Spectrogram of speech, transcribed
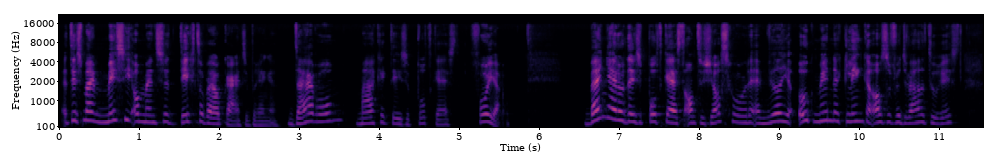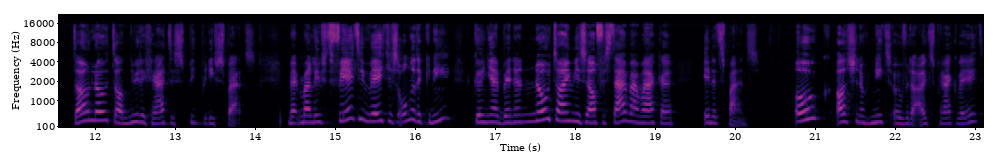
Het is mijn missie om mensen dichter bij elkaar te brengen. Daarom maak ik deze podcast voor jou. Ben jij door deze podcast enthousiast geworden en wil je ook minder klinken als een verdwaalde toerist? Download dan nu de gratis Speakbrief Spaans. Met maar liefst 14 weetjes onder de knie kun jij binnen no time jezelf verstaanbaar maken in het Spaans. Ook als je nog niets over de uitspraak weet,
